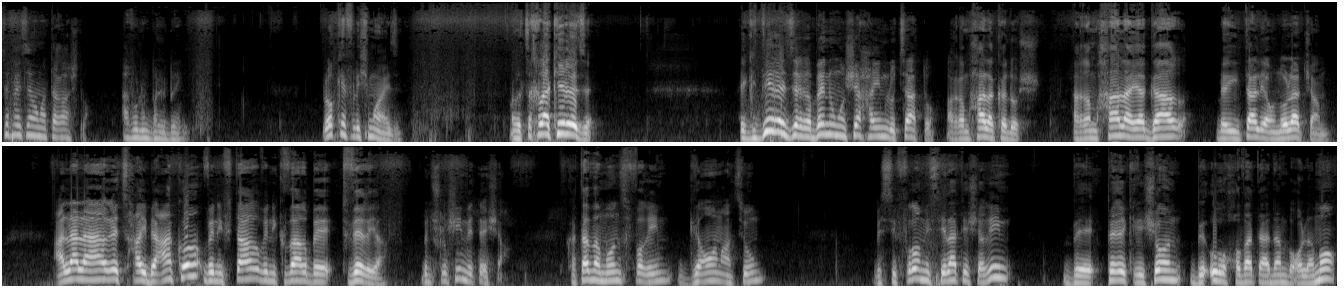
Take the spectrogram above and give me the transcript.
זה בעצם המטרה שלו, אבל הוא מבלבל. לא כיף לשמוע את זה, אבל צריך להכיר את זה. הגדיר את זה רבנו משה חיים לוצטו, הרמח"ל הקדוש. הרמח"ל היה גר באיטליה, הוא נולד שם. עלה לארץ, חי בעכו, ונפטר ונקבר בטבריה, בן 39. כתב המון ספרים, גאון עצום. בספרו מסילת ישרים, בפרק ראשון, ביאור חובת האדם בעולמו,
